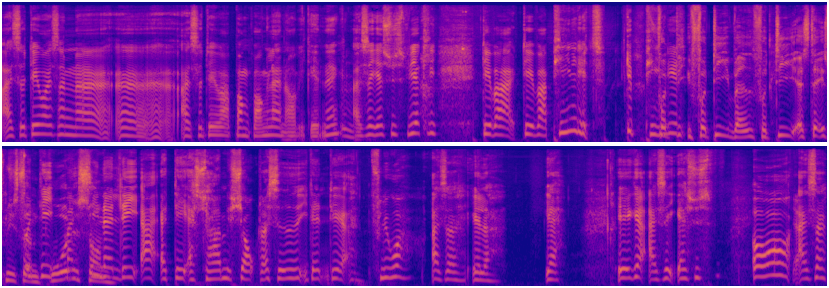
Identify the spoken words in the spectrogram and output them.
Altså, det var sådan, øh, øh, altså, det var bonbonland op igen, ikke? Mm. Altså, jeg synes virkelig, det var, det var pinligt. Er pinligt. Fordi, fordi hvad? Fordi at statsministeren fordi bruger det som... Fordi man signalerer, at det er sørme sjovt at sidde i den der flyver. Altså, eller, ja. Ikke? Altså, jeg synes... Åh, ja. altså...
